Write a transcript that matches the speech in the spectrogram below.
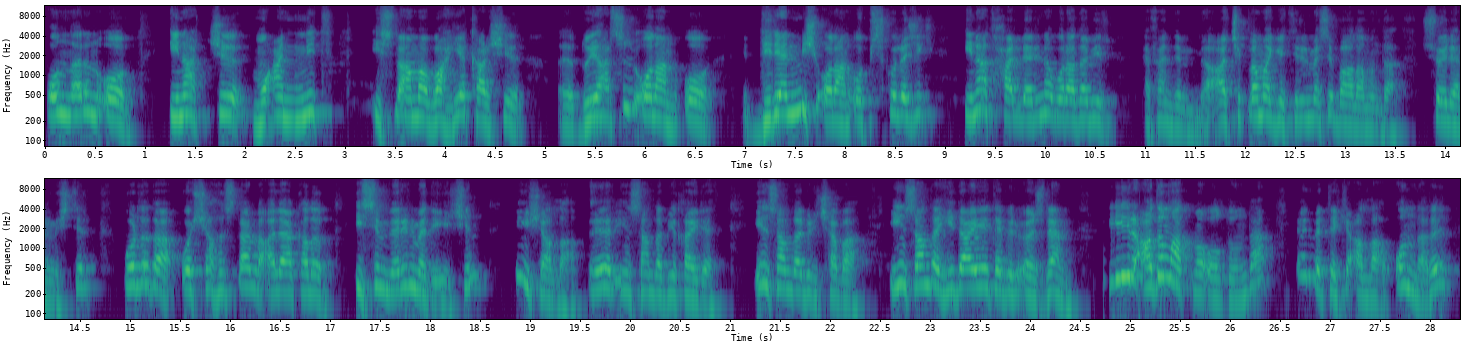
Onların o inatçı, muannit, İslam'a, vahye karşı e, duyarsız olan o direnmiş olan o psikolojik inat hallerine burada bir efendim açıklama getirilmesi bağlamında söylenmiştir. Burada da o şahıslarla alakalı isim verilmediği için inşallah eğer insanda bir gayret, insanda bir çaba, insanda hidayete bir özlem, bir adım atma olduğunda elbette ki Allah onları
